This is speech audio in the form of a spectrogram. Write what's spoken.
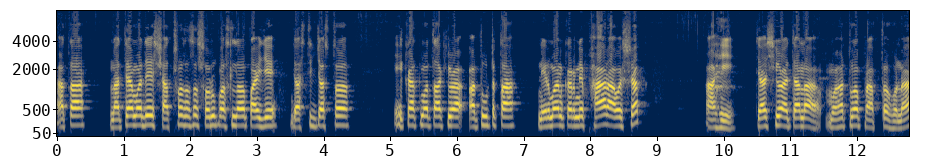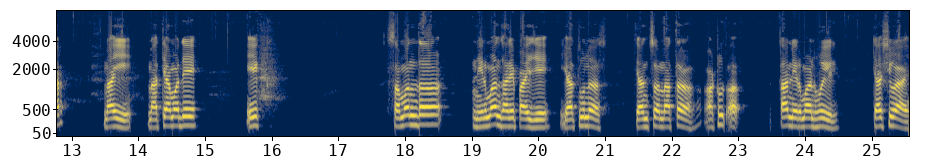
आता नात्यामध्ये शाश्वत असं स्वरूप असलं पाहिजे जास्तीत जास्त एकात्मता किंवा अतुटता निर्माण करणे फार आवश्यक आहे. त्याशिवाय त्याला महत्त्व प्राप्त होणार नाही. नात्यामध्ये एक संबंध निर्माण झाले पाहिजे. यातूनच त्यांचं नातं अटूट सत्ता निर्माण होईल त्याशिवाय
